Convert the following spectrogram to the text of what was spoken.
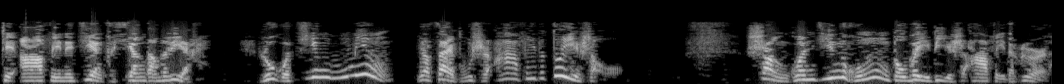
这阿飞那剑可相当的厉害，如果金无命要再不是阿飞的对手，上官金虹都未必是阿飞的个儿了。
